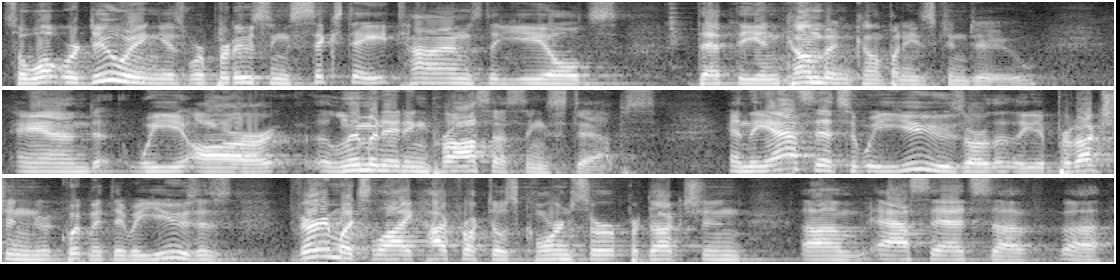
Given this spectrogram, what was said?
So what we're doing is we're producing six to eight times the yields that the incumbent companies can do, and we are eliminating processing steps. And the assets that we use, or the, the, production equipment that we use, is very much like high fructose corn syrup production um, assets. Of, uh,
